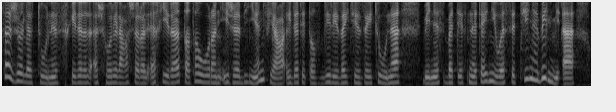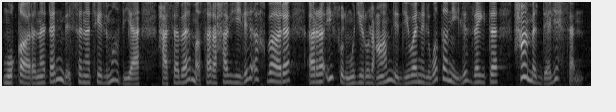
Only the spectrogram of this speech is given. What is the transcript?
سجلت تونس خلال الأشهر العشر الأخيرة تطورا إيجابيا في عائدات تصدير زيت الزيتون بنسبة 62% مقارنة بالسنة الماضية حسب ما صرح به للأخبار الرئيس المدير العام للديوان الوطني للزيت حامد حسن.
